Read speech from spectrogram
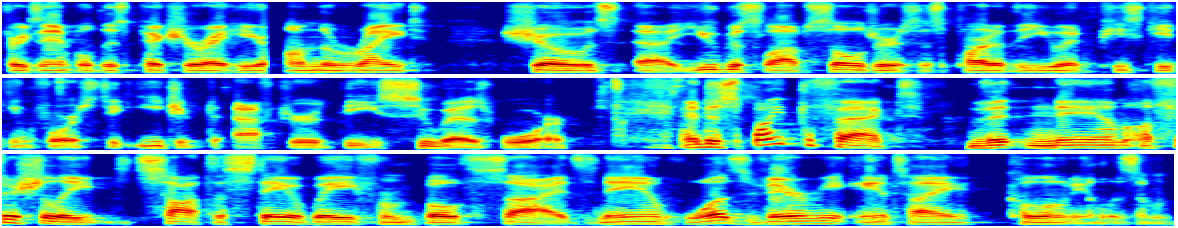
For example, this picture right here on the right shows uh, Yugoslav soldiers as part of the UN peacekeeping force to Egypt after the Suez War. And despite the fact that NAM officially sought to stay away from both sides, NAM was very anti colonialism.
